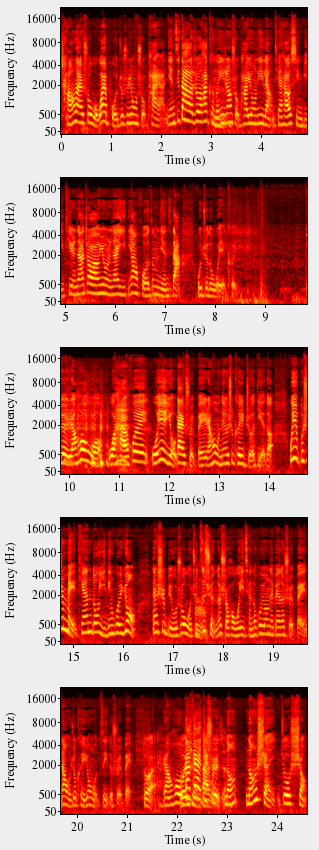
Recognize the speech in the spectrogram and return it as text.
长来说，我外婆就是用手帕呀。年纪大了之后，她可能一张手帕用了一两天，还要擤鼻涕，人家照样用，人家一样活这么年纪大，我觉得我也可以。对，然后我我还会，我也有带水杯，然后我那个是可以折叠的。我也不是每天都一定会用，但是比如说我去咨询的时候，我以前都会用那边的水杯，那我就可以用我自己的水杯。对，然后大概就是能能省就省，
